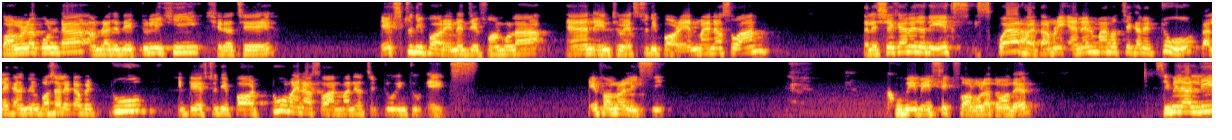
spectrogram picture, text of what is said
ফর্মুলা কোনটা? আমরা যদি একটু লিখি, সেটা হচ্ছে X to the power N এর যে formula N into X to the power N minus one তাহলে সেখানে যদি এক্স স্কোয়ার হয়, তার মানে এন এর মান হচ্ছে এখানে টু তাহলে এখানে তুমি বসালে এটা হবে two into X to the power two minus one মানে হচ্ছে টু ইন্টু এক্স এই ফর্মুলা লিখছি খুবই বেসিক ফর্মুলা তোমাদের। সিমিলারলি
